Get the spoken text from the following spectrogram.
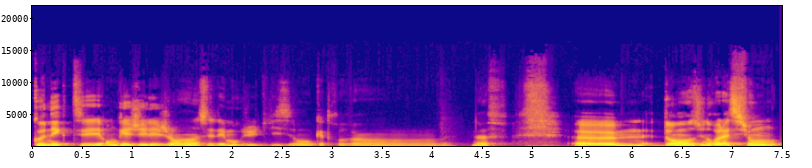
connecter, engager les gens. Hein, c'est des mots que j'ai utilisés en 89 euh, dans une relation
